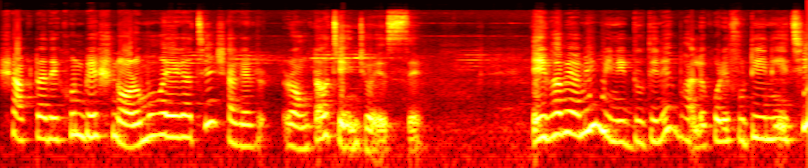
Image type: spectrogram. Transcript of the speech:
শাকটা দেখুন বেশ নরমও হয়ে গেছে। শাকের রঙটাও চেঞ্জ হয়ে এসছে। এইভাবে আমি মিনিট দু তিনেক ভালো করে ফুটিয়ে নিয়েছি।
